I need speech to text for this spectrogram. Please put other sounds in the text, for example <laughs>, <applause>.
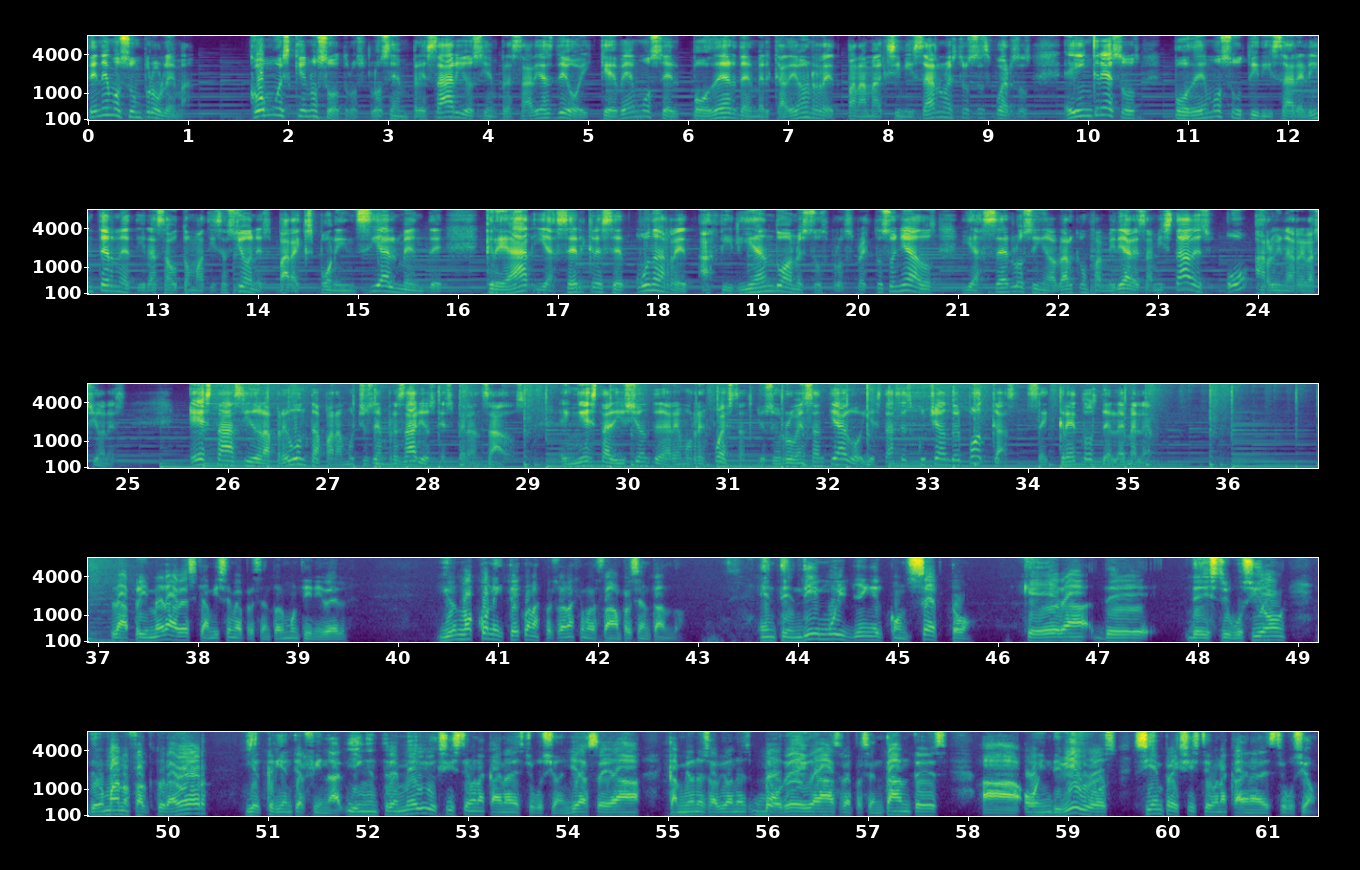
tenemos un problema. ¿Cómo es que nosotros, los empresarios y empresarias de hoy, que vemos el poder del mercadeo en red para maximizar nuestros esfuerzos e ingresos, podemos utilizar el Internet y las automatizaciones para exponencialmente crear y hacer crecer una red afiliando a nuestros prospectos soñados y hacerlo sin hablar con familiares, amistades o arruinar relaciones? Esta ha sido la pregunta para muchos empresarios esperanzados. En esta edición te daremos respuestas. Yo soy Rubén Santiago y estás escuchando el podcast Secretos del MLM. La primera vez que a mí se me presentó el multinivel, yo no conecté con las personas que me lo estaban presentando. Entendí muy bien el concepto que era de, de distribución de un manufacturador y el cliente al final. Y en entre medio existe una cadena de distribución, ya sea camiones, aviones, bodegas, representantes uh, o individuos, siempre existe una cadena de distribución.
